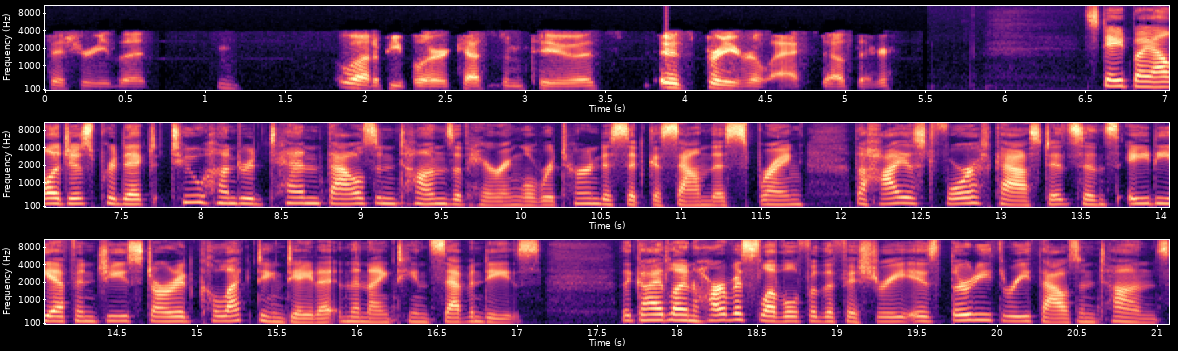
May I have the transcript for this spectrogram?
fishery that a lot of people are accustomed to. It's it's pretty relaxed out there. State biologists predict 210,000 tons of herring will return to Sitka Sound this spring, the highest forecasted since ADF&G started collecting data in the 1970s. The guideline harvest level for the fishery is 33,000 tons,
